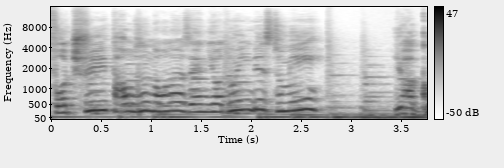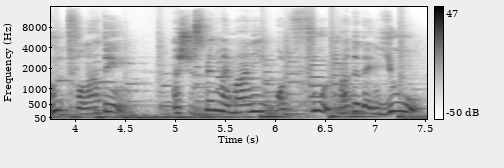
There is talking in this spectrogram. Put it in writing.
for $3,000 and you're doing this to me? You are good for nothing. I should spend my money on food rather than you.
